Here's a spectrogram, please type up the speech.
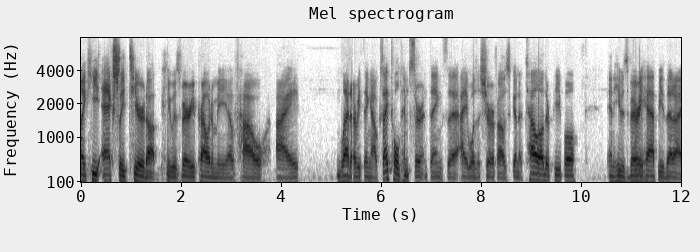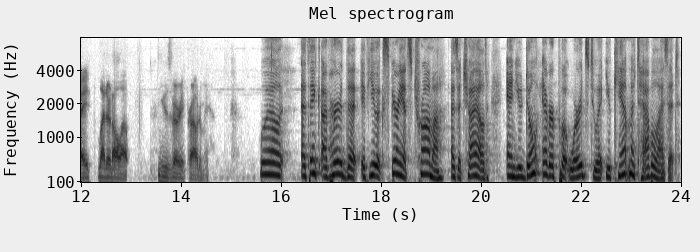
like he actually teared up. He was very proud of me of how I let everything out because I told him certain things that I wasn't sure if I was going to tell other people, and he was very happy that I let it all out. He was very proud of me. Well, I think I've heard that if you experience trauma as a child and you don't ever put words to it, you can't metabolize it.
